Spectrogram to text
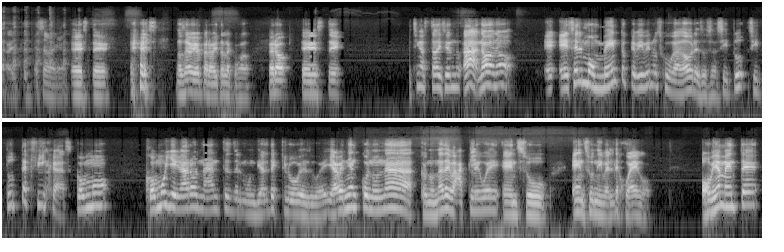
ahí. Este. no se ve bien, pero ahorita la acomodo. Pero, este. ¿Qué chingas estaba diciendo? Ah, no, no. E- Es el momento que viven los jugadores. O sea, si tú, si tú te fijas cómo, cómo llegaron antes del Mundial de Clubes, güey, ya venían con una, con una debacle, güey, en su, en su nivel de juego. Obviamente,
